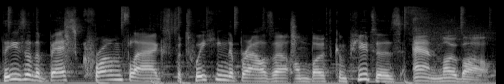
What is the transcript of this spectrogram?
These are the best Chrome flags for tweaking the browser on both computers and mobile.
